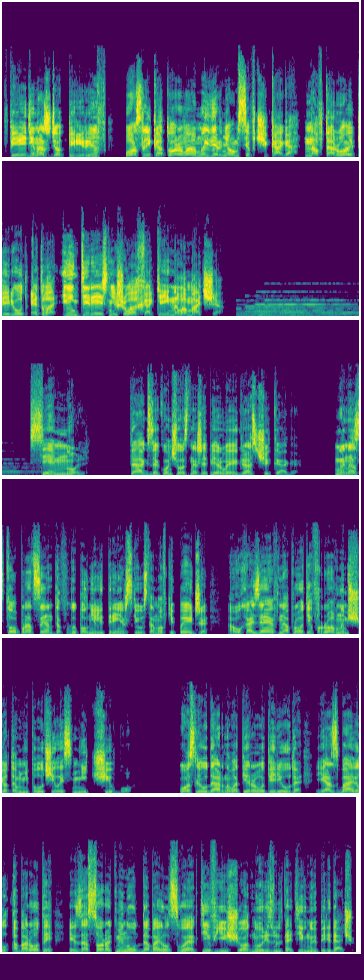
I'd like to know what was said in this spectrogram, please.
впереди нас ждет перерыв, после которого мы вернемся в Чикаго на второй период этого интереснейшего хоккейного матча. 7-0. Так закончилась наша первая игра с Чикаго. Мы на 100% выполнили тренерские установки Пейджа, а у хозяев, напротив, ровным счетом не получилось ничего. После ударного первого периода я сбавил обороты и за 40 минут добавил в свой актив еще одну результативную передачу.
